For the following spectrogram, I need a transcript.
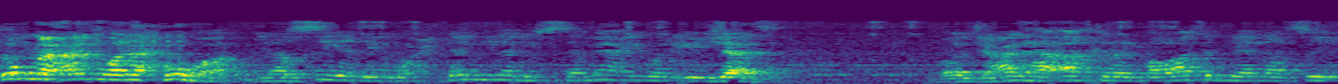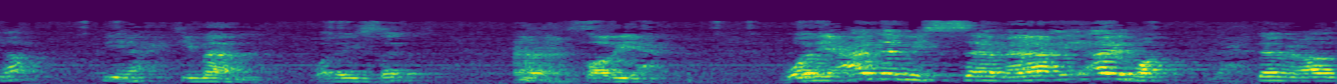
ثم عن ونحوها من الصيغ المحتملة للسماع والإجازة واجعلها آخر المراتب لأنها صيغة فيها احتمال وليست صريحة. ولعدم السماع أيضا يحتمل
